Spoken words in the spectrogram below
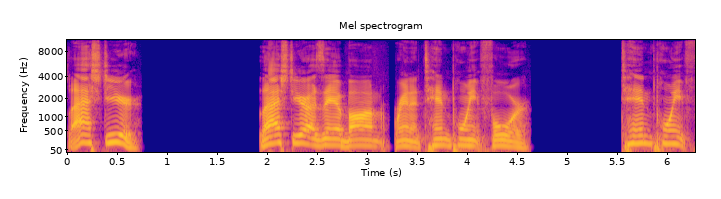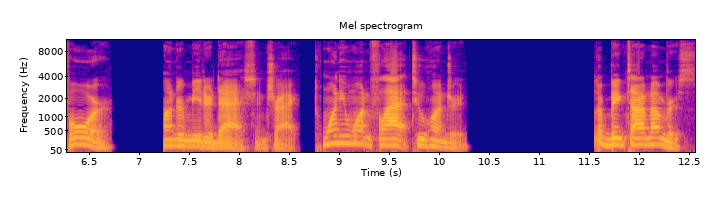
Last year, last year Isaiah Bond ran a 10.4, 10.4 100 meter dash in track, 21 flat, 200. Those are big time numbers.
